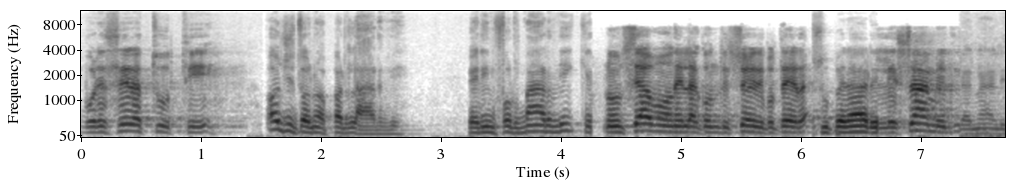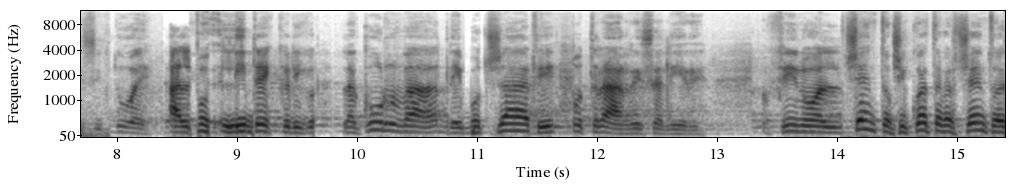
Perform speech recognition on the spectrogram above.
Buonasera a tutti. Oggi torno a parlarvi per informarvi che Non siamo nella condizione di poter superare l'esame di l'analisi 2 al tecnico. La curva dei bocciati potrà risalire fino al 150% è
